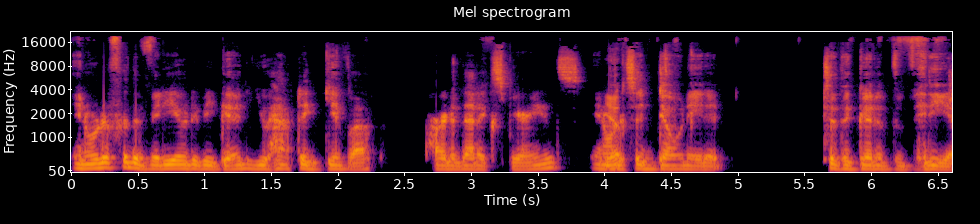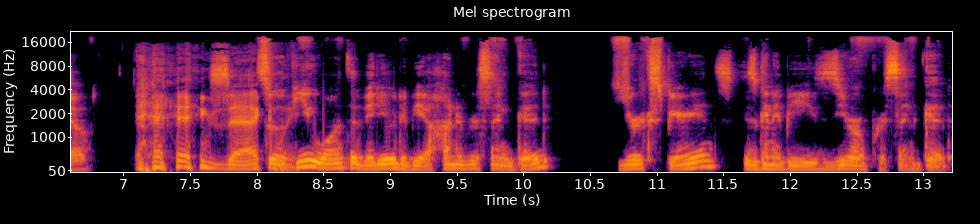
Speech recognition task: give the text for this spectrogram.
In order for the video to be good, you have to give up part of that experience in yep. order to donate it to the good of the video. Exactly. So if you want the video to be 100% good, your experience is going to be 0% good.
